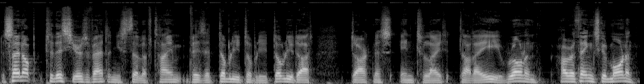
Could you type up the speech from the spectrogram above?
To sign up to this year's event, and you still have time, visit www.darknessintolight.ie. Ronan, how are things? Good morning.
